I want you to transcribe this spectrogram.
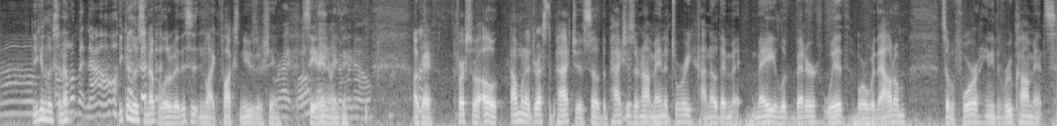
Um, You can loosen up a up little bit now. You can loosen up a little bit. This isn't like Fox News or CNN, right. Well, CNN or anything. Okay, first of all, oh, I'm going to address the patches. So the patches are not mandatory. I know they may, may look better with or without them. So before any of the rude comments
